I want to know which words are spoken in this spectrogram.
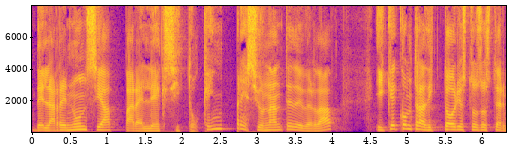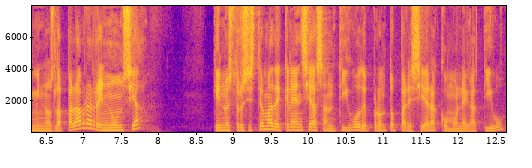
de la renuncia para el éxito. Qué impresionante de verdad y qué contradictorio estos dos términos. La palabra renuncia, que nuestro sistema de creencias antiguo de pronto pareciera como negativo,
